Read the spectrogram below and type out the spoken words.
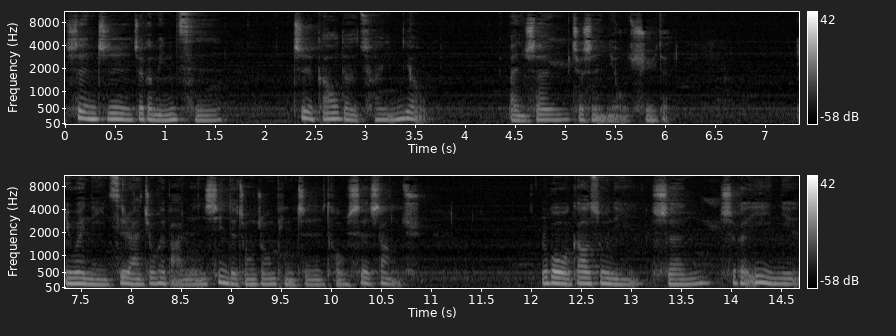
甚至这个名词“至高的存有”本身就是扭曲的。因为你自然就会把人性的种种品质投射上去。如果我告诉你神是个意念，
